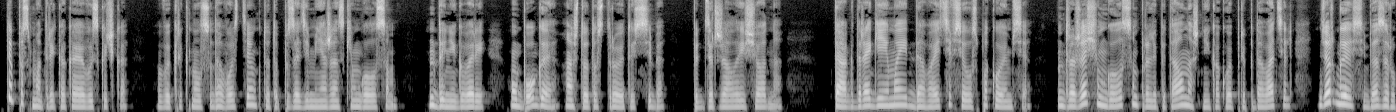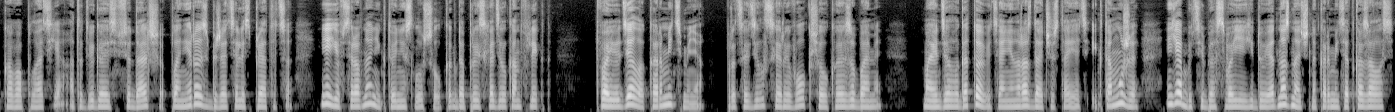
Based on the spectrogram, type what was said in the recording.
«Ты посмотри, какая выскочка!» — выкрикнул с удовольствием кто-то позади меня женским голосом. «Да не говори. Убогая, а что-то строит из себя», — поддержала еще одна. «Так, дорогие мои, давайте все успокоимся». Дрожащим голосом пролепетал наш никакой преподаватель, дергая себя за рукава платья, отодвигаясь все дальше, планируя сбежать или спрятаться. Ее все равно никто не слушал, когда происходил конфликт. «Твое дело — кормить меня», — процедил серый волк, щелкая зубами. «Мое дело готовить, а не на раздачу стоять. И к тому же я бы тебя своей едой однозначно кормить отказалась».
